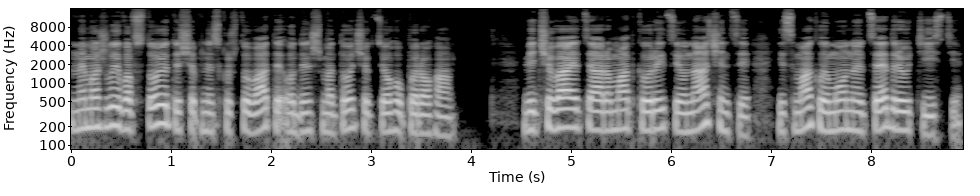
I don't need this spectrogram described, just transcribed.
неможливо встояти, щоб не скуштувати один шматочок цього пирога. Відчувається аромат кориці у начинці і смак лимонної цедри у тісті.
